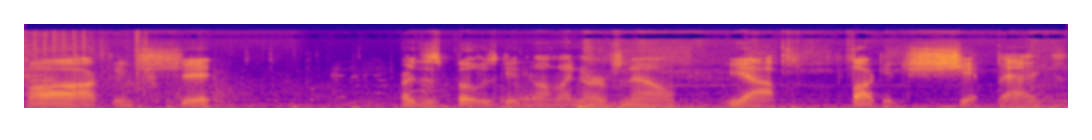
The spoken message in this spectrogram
Fucking shit. Alright, this bow is getting on my nerves now. Yeah, fucking shit bags.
